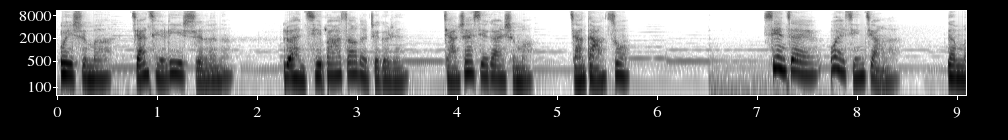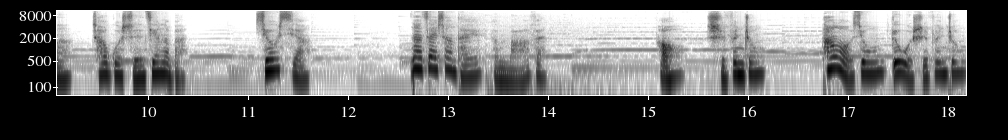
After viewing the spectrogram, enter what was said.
为什么？讲起历史了呢，乱七八糟的这个人讲这些干什么？讲打坐。现在外形讲了，那么超过时间了吧？休息啊。那再上台很麻烦。好，十分钟，汤老兄给我十分钟，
